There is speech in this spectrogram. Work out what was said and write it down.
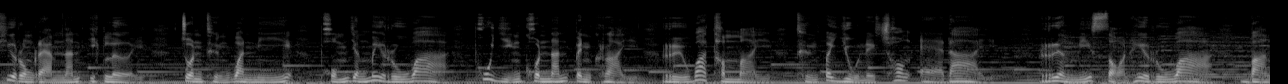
ที่โรงแรมนั้นอีกเลย จนถึงวันนี้ ผมยังไม่รู้ว่า ผู้หญิงคนนั้นเป็นใคร หรือว่าทำไมถึงไปอยู่ในช่องแอร์ได้ เรื่องนี้สอนให้รู้ว่า บาง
